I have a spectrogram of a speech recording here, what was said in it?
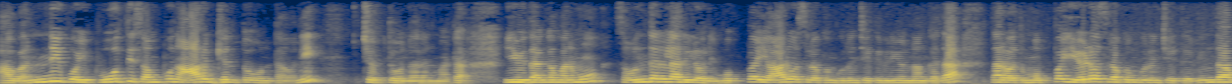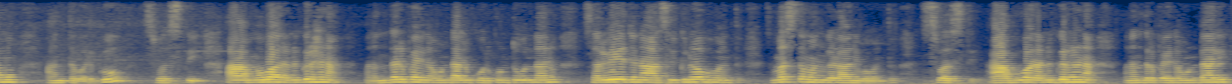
అవన్నీ పోయి పూర్తి సంపూర్ణ ఆరోగ్యంతో ఉంటామని చెప్తూ ఉన్నారనమాట ఈ విధంగా మనము సౌందర్యలహరిలోని ముప్పై ఆరవ శ్లోకం గురించి అయితే విని ఉన్నాం కదా. తర్వాత ముప్పై ఏడవ శ్లోకం గురించి అయితే విందాము. అంతవరకు స్వస్తి. ఆ అమ్మవారి అనుగ్రహణ మనందరిపైన ఉండాలని కోరుకుంటూ ఉన్నాను. సర్వే జన సుఖినో భవంతు సమస్త మంగళాని భవంతు. స్వస్తి. ఆ అమ్మవారి అనుగ్రహణ మనందరిపైన ఉండాలి.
